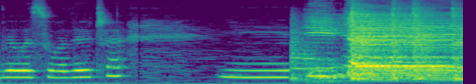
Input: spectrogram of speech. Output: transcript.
były słodycze i Wesołych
